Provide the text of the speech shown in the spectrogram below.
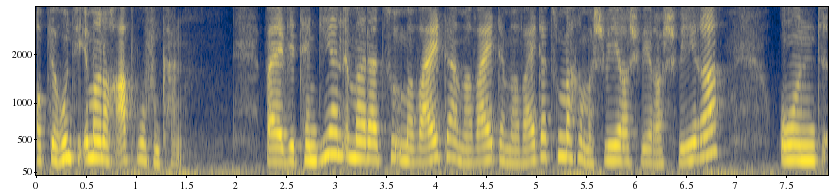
ob der Hund sie immer noch abrufen kann. Weil wir tendieren immer dazu, immer weiter, immer weiter, immer weiter zu machen, immer schwerer, schwerer, schwerer. Und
